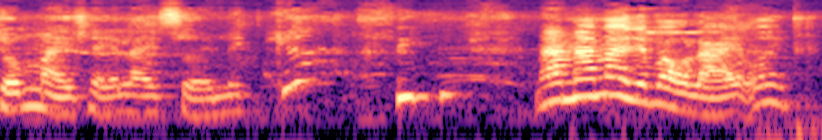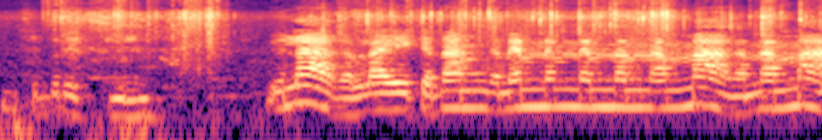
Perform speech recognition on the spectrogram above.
ชมใหม่ใช้ลายสวยไหมกะมามามาจะเบาหลายโอ้ยจะไม่ได้กิน เวลากับไรกับนำกับนำนำนำนำนำมากับนำมา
